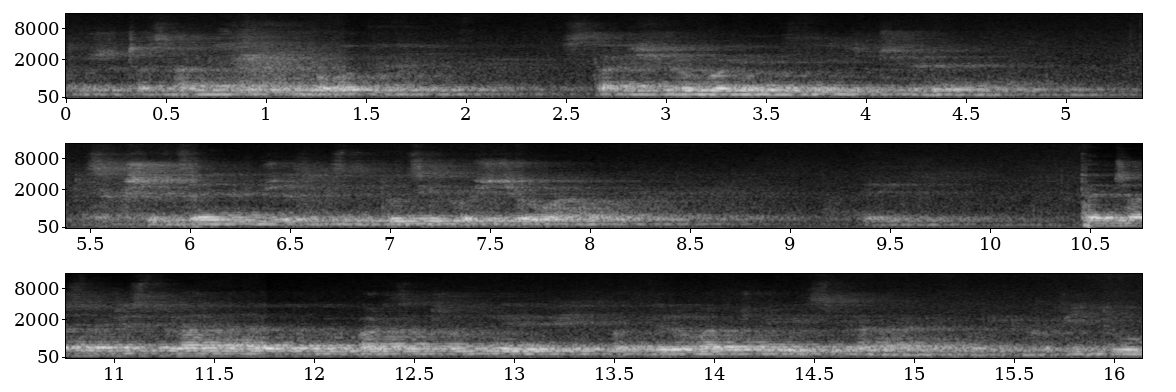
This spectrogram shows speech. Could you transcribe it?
którzy czasami z różnych powodów stali się obojętni czy skrzywdzeni przez instytucje Kościoła. Ten czas 20 lat na pewno był bardzo trudny pod wieloma różnymi sprawami, COVID-u,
